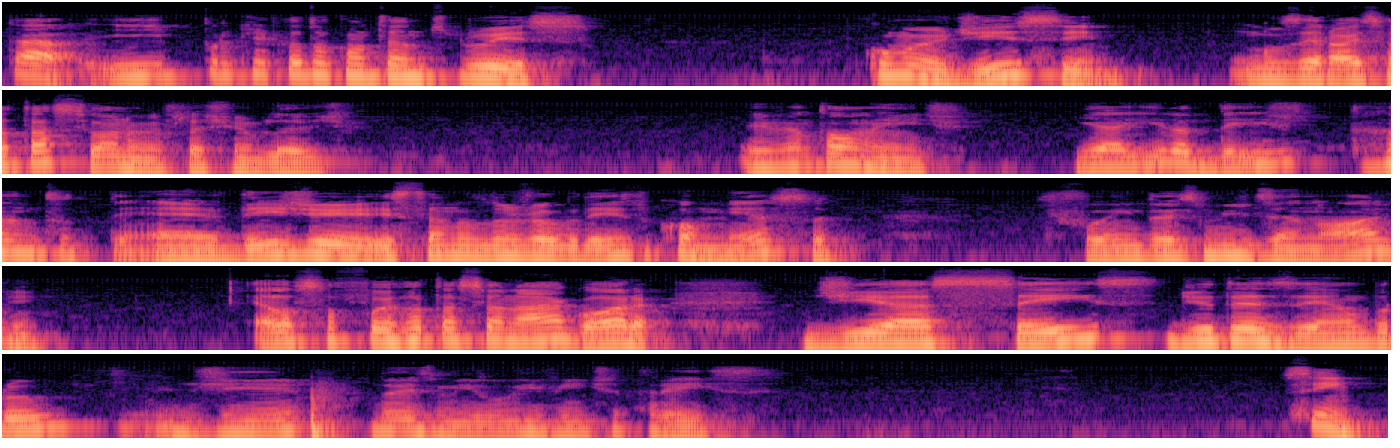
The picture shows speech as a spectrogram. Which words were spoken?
Tá, e por que, que eu tô contando tudo isso? Como eu disse, os heróis rotacionam em Flash and Blood. Eventualmente. E a Ira, desde tanto é, desde estando no jogo desde o começo, que foi em 2019, ela só foi rotacionar agora, dia 6 de dezembro de 2023. Sim,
